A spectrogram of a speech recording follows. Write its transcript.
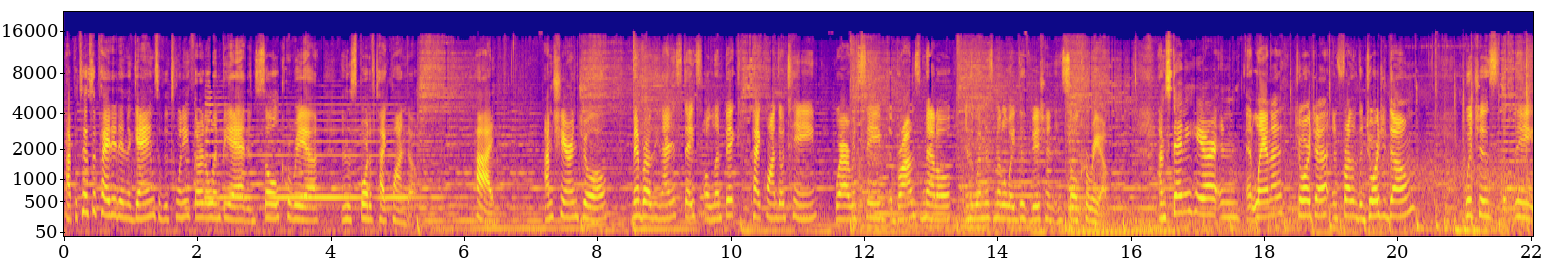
I participated in the games of the 23rd Olympiad in Seoul, Korea in the sport of Taekwondo. Hi, I'm Sharon Jewell, member of the United States Olympic Taekwondo team, where I received a bronze medal in the women's middleweight division in Seoul, Korea. I'm standing here in Atlanta, Georgia, in front of the Georgia Dome, which is the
